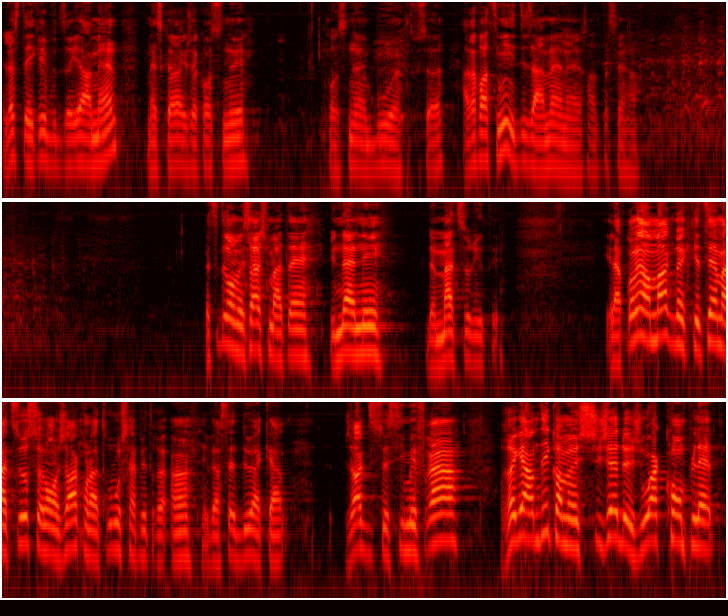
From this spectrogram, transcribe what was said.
Et là, c'était écrit, vous diriez Amen, mais c'est correct, je vais continuer. Continuer un bout, euh, tout ça. À Repentigny, ils disent Amen. Hein, le titre de mon message ce matin, une année de maturité. Et la première marque d'un chrétien mature, selon Jacques, on la trouve au chapitre 1, les versets 2 à 4. Jacques dit ceci, Mes frères, regardez comme un sujet de joie complète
